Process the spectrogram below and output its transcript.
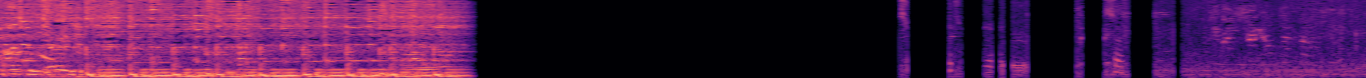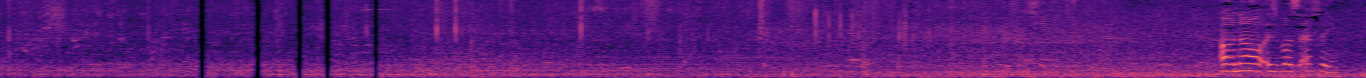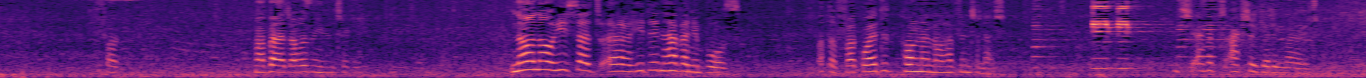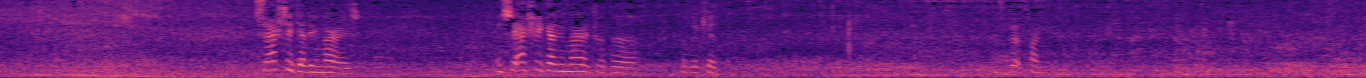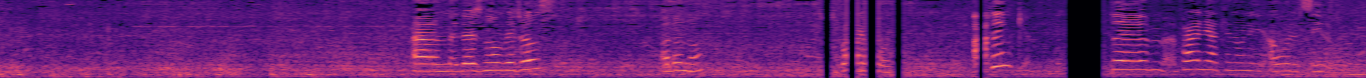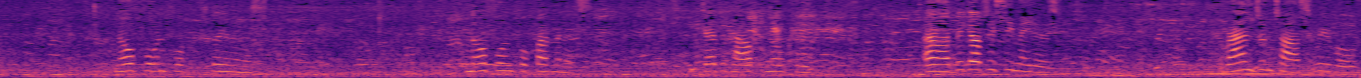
Oh no, it was effing. Fuck. My bad, I wasn't even checking. No, no, he said uh, he didn't have any balls. What the fuck? Why did Paula not have internet? Is she actually getting married? Is she actually getting married? Is she actually getting married with the with the kid? It's a bit funny. Um, there's no riddles. I don't know. I think the apparently I can only I will see them. No phone for three minutes. No phone for five minutes. Get help, no clue. Uh, big LTC it. Random task, We reroll.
